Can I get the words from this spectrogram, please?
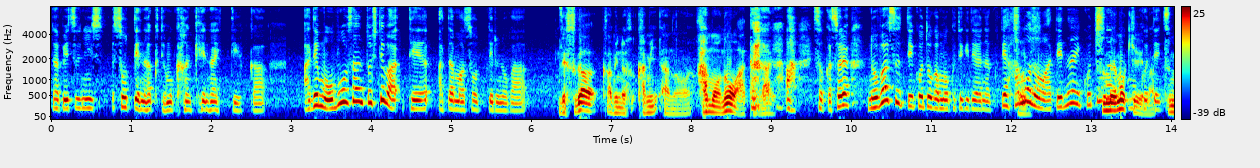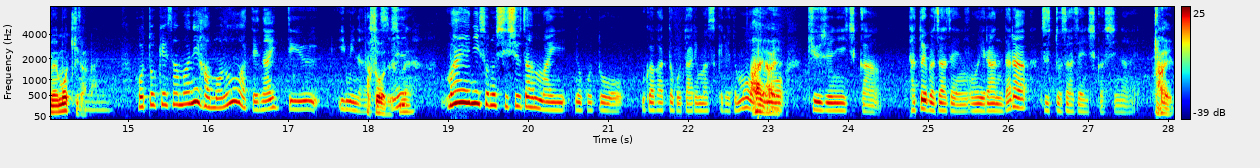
だ別に反ってなくても関係ないっていうか。あでもお坊さんとしては手頭反ってるのがですが髪の髪あの刃物を当てない。あそっかそれは伸ばすっていうことが目的ではなくて刃物を当てないことが爪目的も切れない。爪も切らない。仏様に刃物を当てないっていう意味なんですね。そうですね。前にその四種三昧のことを伺ったことありますけれども、はいはい。その90日間例えば座禅を選んだらずっと座禅しかしない。はい。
